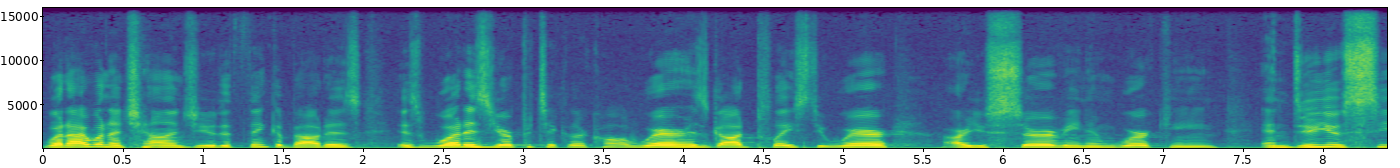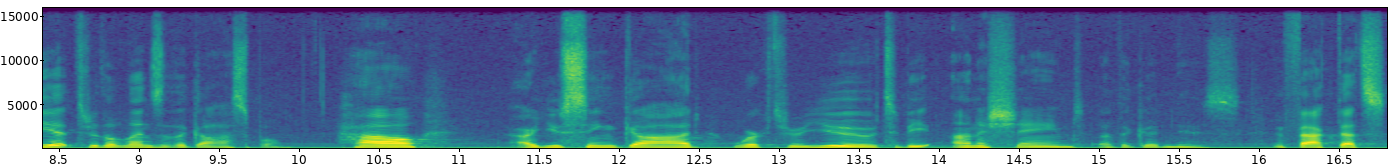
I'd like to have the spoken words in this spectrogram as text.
what I want to challenge you to think about is, is what is your particular call? Where has God placed you? Where are you serving and working? And do you see it through the lens of the gospel? How are you seeing God work through you to be unashamed of the good news? In fact, that's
